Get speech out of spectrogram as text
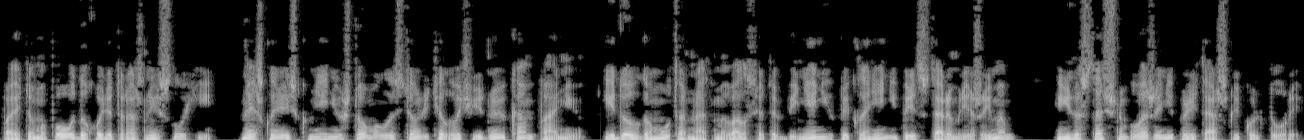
По этому поводу ходят разные слухи, но я склоняюсь к мнению, что в молодости он летел в очередную кампанию и долго муторно отмывался от обвинений в преклонении перед старым режимом и недостаточном уважении пролетарской культуры.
